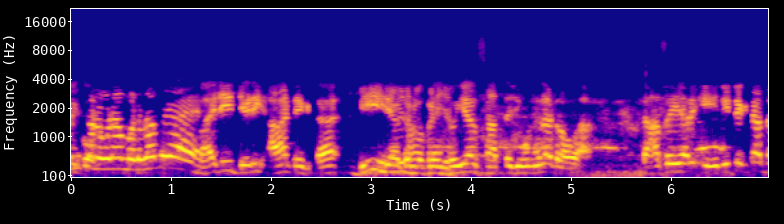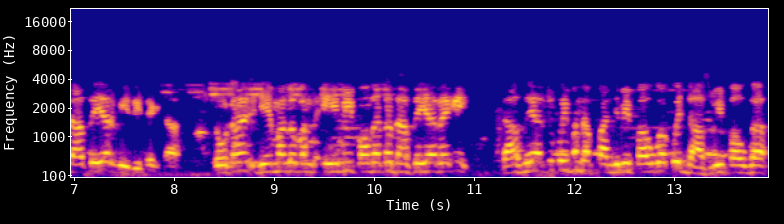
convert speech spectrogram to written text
ਦੇਖੋ। ਕਰੋੜਾ ਬਣਦਾ ਪਿਆ ਹੈ। ਭਾਈ ਜੀ ਜਿਹੜੀ ਆਹ ਟਿਕਟ ਹੈ 20000 ਦੀ ਪ੍ਰਿੰਟ ਹੋਈ ਆ। 7 ਜੂਨ ਇਹਦਾ ਡਰਾਅ ਆ। 10000 ਏ ਦੀ ਟਿਕਟ ਆ 10000 ਬੀ ਦੀ ਟਿਕਟ ਆ। ਟੋਟਲ ਜੇ ਮੰਨ ਲਓ ਬੰਦਾ ਏ ਵੀ ਪਾਉਂਦਾ ਤਾਂ 10000 ਰਹਿ ਗਈ। 10000 ਚ ਕੋਈ ਬੰਦਾ 5 ਵੀ ਪਾਊਗਾ ਕੋਈ 10 ਵੀ ਪਾਊਗਾ।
